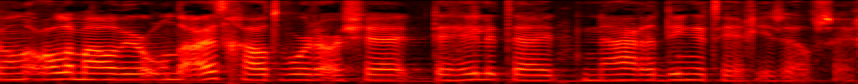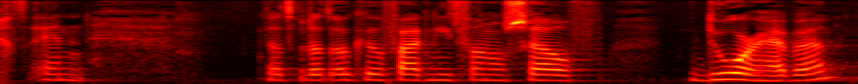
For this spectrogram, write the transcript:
kan allemaal weer onderuit gehaald worden als je de hele tijd nare dingen tegen jezelf zegt. En dat we dat ook heel vaak niet van onszelf doorhebben.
